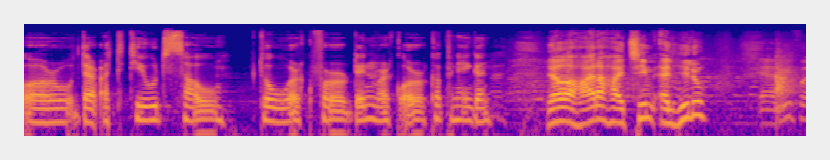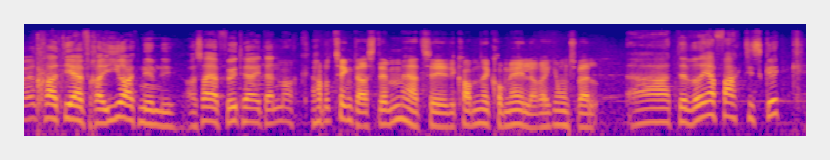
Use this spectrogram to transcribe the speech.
or their attitudes, how to work for Denmark or Copenhagen. Jeg hedder Heider Haitim Al-Hilu. Ja, mine forældre de er fra Irak nemlig, og så er jeg født her i Danmark. Har du tænkt dig at stemme her til det kommende kommunale og regionsvalg? Ja, det ved jeg faktisk ikke,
